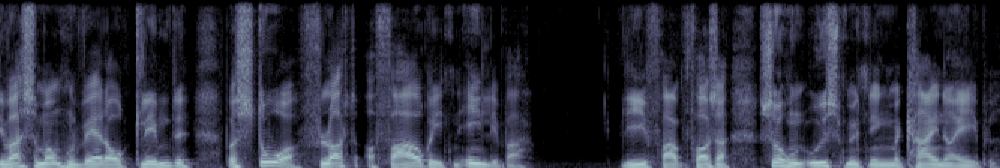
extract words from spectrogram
Det var som om hun hvert år glemte, hvor stor, flot og farverig den egentlig var. Lige frem for sig så hun udsmykningen med Kain og Abel.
